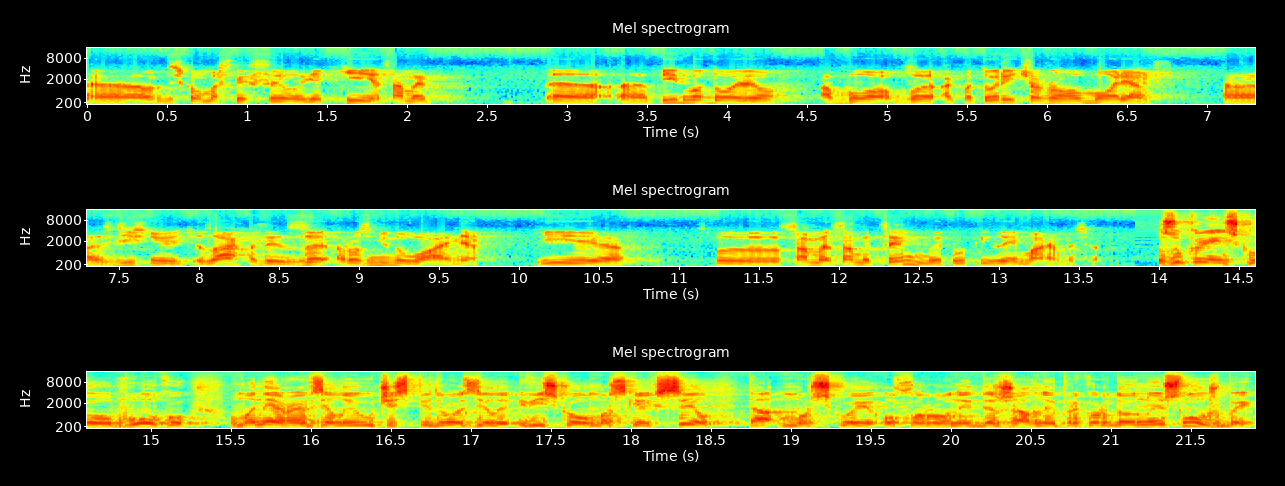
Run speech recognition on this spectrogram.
е, військово-морських сил, які саме під водою або в акваторії Чорного моря здійснюють заходи з розмінування. І саме, саме цим ми тут і займаємося. З українського боку у маневрах взяли участь підрозділи військово-морських сил та морської охорони Державної прикордонної служби.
